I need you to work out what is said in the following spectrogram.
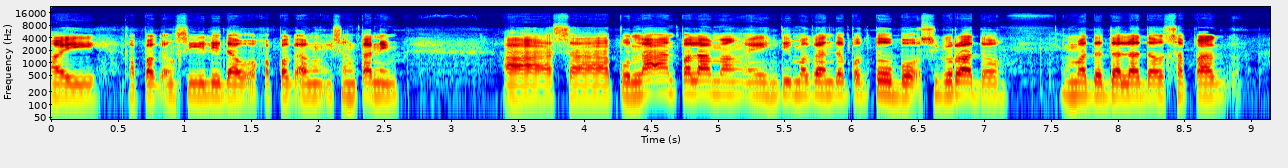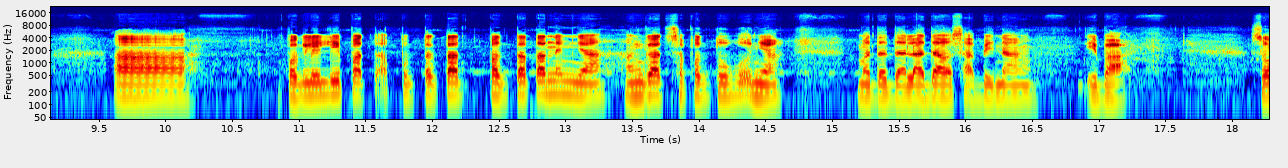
ay kapag ang sili daw o kapag ang isang tanim ah, sa punlaan pa lamang ay hindi maganda pagtubo sigurado madadala daw sa pag ah, paglilipat at pagtata- pagtatanim niya hanggat sa pagtubo niya madadala daw sabi ng iba. So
